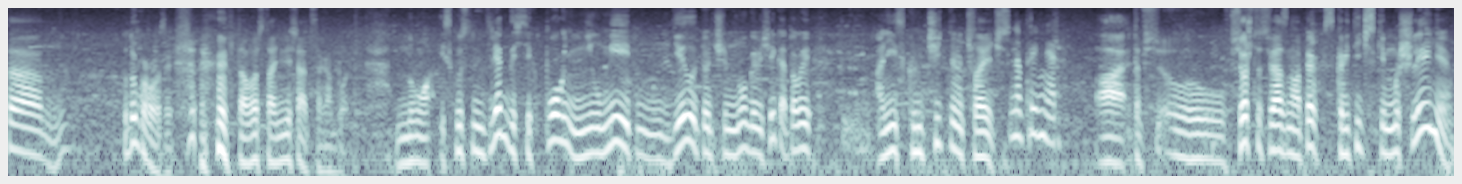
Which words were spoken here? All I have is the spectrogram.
а, ну, под угрозой того, что они лишатся работы. Но искусственный интеллект до сих пор не умеет делать очень много вещей, которые они исключительно человеческие. Например? А, это все, все, что связано, во-первых, с критическим мышлением,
